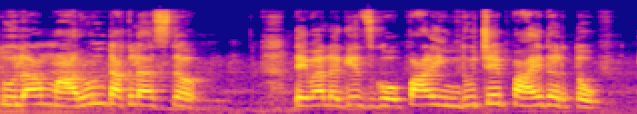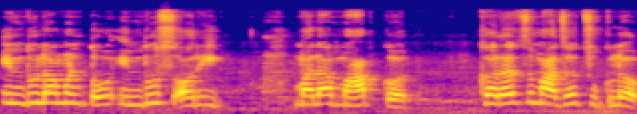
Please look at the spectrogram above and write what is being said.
तुला मारून टाकलं असतं. तेव्हा लगेच गोपाळ इंदूचे पाय धरतो. इंदूला म्हणतो इंदू सॉरी मला माफ कर. खरंच माझं चुकलं.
